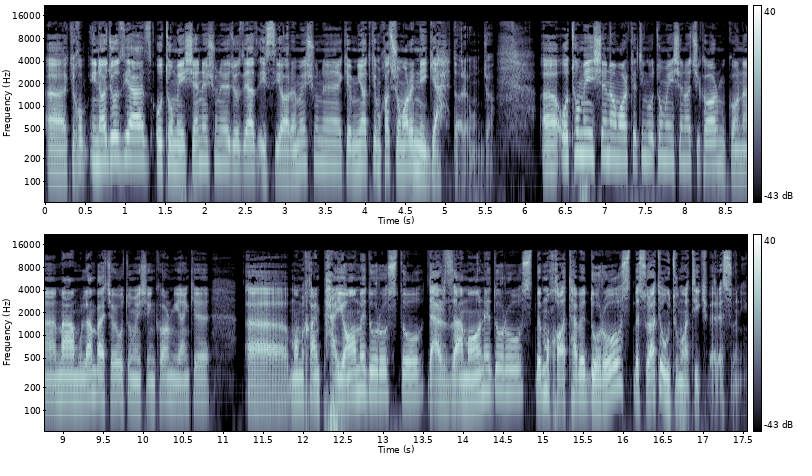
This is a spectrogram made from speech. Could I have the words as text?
که خب اینا جزی از اتوماسیونشونه جزی از ای سی که میاد که می‌خواد شما رو نگه داره اونجا. اتوماسیون ها marketing automation ها چیکار می‌کنن؟ معمولا بچه های اتوماسیون کار میگن که ما می‌خوایم پیام درست و در زمان درست به مخاطب درست به صورت اتوماتیک برسونیم.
